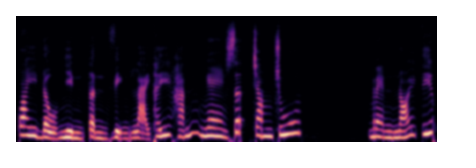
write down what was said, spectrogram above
Quay đầu nhìn Tần Vịnh lại thấy hắn nghe rất chăm chú. Bèn nói tiếp.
